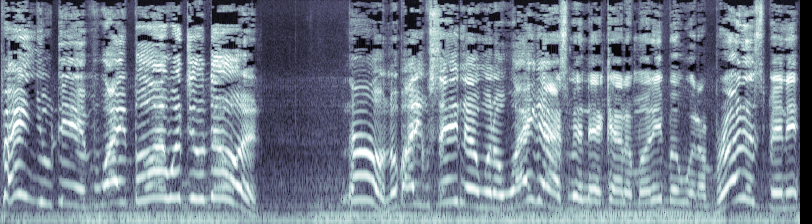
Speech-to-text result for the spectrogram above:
paint you did, white boy. What you doing? No, nobody was saying that when a white guy spend that kind of money, but when a brother spend it,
